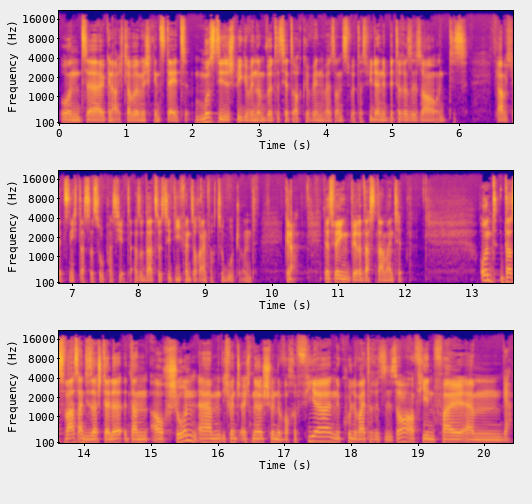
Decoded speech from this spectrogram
Und äh, genau, ich glaube, Michigan State muss dieses Spiel gewinnen und wird es jetzt auch gewinnen, weil sonst wird das wieder eine bittere Saison und das glaube ich jetzt nicht, dass das so passiert. Also dazu ist die Defense auch einfach zu gut. Und genau, deswegen wäre das da mein Tipp. Und das war's an dieser Stelle dann auch schon. Ähm, ich wünsche euch eine schöne Woche 4, eine coole weitere Saison auf jeden Fall. Ähm, ja,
